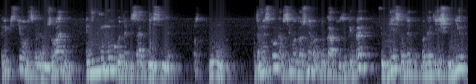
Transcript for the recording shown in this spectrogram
При всем своем желании они не могут описать весь мир. Просто не могут. Это мы сколько всего должны в одну карту запихать, чтобы весь вот этот богатейший мир,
